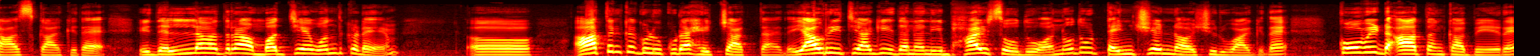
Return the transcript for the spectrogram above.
ಟಾಸ್ಕ್ ಆಗಿದೆ. ಇದೆಲ್ಲದರ ಮಧ್ಯೆ ಒಂದು ಕಡೆ ಆತಂಕಗಳು ಕೂಡ ಹೆಚ್ಚಾಗ್ತಾ ಇದೆ. ಯಾವ ರೀತಿಯಾಗಿ ಇದನ್ನು ನಿಭಾಯಿಸೋದು ಅನ್ನೋದು ಟೆನ್ಷನ್ ಶುರುವಾಗಿದೆ. ಕೋವಿಡ್ ಆತಂಕ ಬೇರೆ.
